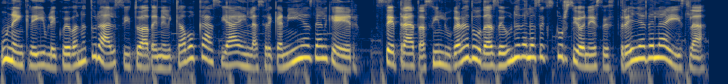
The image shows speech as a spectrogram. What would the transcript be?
una increíble cueva natural situada en el Cabo Casia en las cercanías de Alguer. Se trata sin lugar a dudas de una de las excursiones estrella de la isla.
